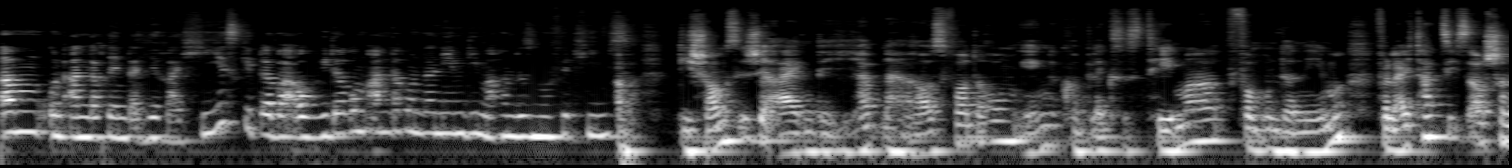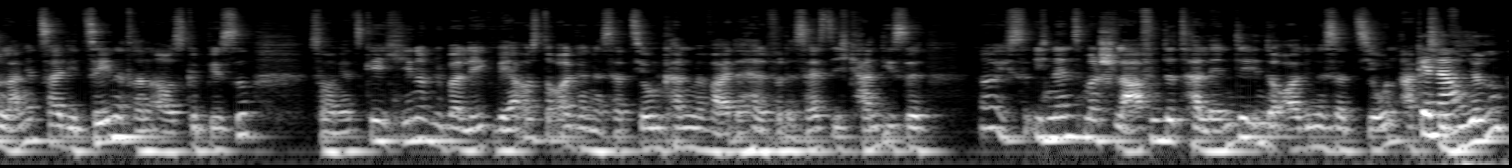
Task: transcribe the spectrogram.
ähm, und andere in der Hierarchie. Es gibt aber auch wiederum andere Unternehmen, die machen das nur für Teams. Aber die Chance ist ja eigentlich, ich habe eine Herausforderung, irgendein komplexes Thema vom Unternehmen. Vielleicht hat sich auch schon lange Zeit die Zähne dran ausgebissen. So, und jetzt gehe ich hin und überlege, wer aus der Organisation kann mir weiterhelfen. Das heißt, ich kann diese, ich, ich nenne es mal schlafende Talente in der Organisation genau. aktivieren. Genau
